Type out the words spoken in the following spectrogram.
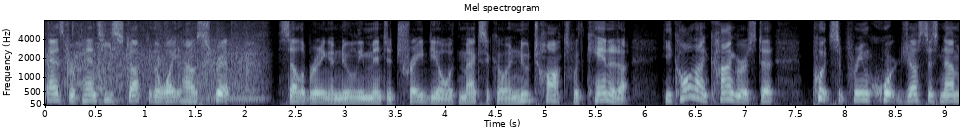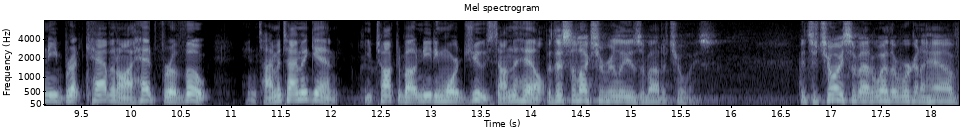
As for Pence, he stuck to the White House script, celebrating a newly minted trade deal with Mexico and new talks with Canada. He called on Congress to put Supreme Court Justice nominee Brett Kavanaugh ahead for a vote. And time and time again, he talked about needing more juice on the Hill. But this election really is about a choice. It's a choice about whether we're going to have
